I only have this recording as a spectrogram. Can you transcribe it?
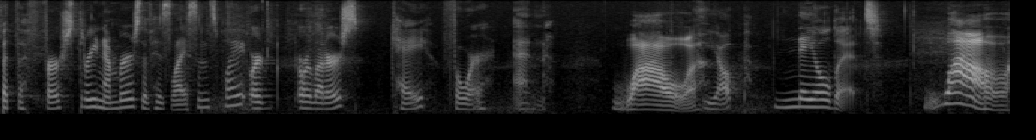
but the first three numbers of his license plate or or letters K4N. Wow. Yup. Nailed it. Wow.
